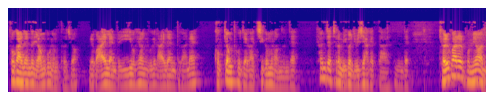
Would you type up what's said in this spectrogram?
북아일랜드는 영국 영토죠. 그리고 아일랜드, EU 회원국인 아일랜드 간의 국경 통제가 지금은 없는데 현재처럼 이걸 유지하겠다 했는데 결과를 보면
